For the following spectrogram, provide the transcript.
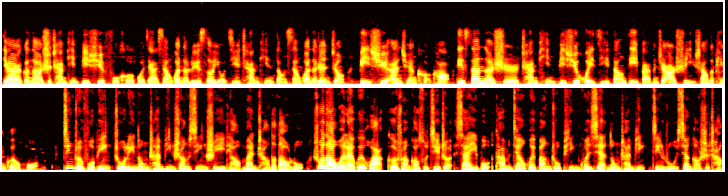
第二个呢是产品必须符合国家相关的绿色有机产品等相关的认证，必须安全可靠；第三呢是产品必须惠及当地百分之二十以上的贫困户。”精准扶贫，助力农产品上行是一条漫长的道路。说到未来规划，葛爽告诉记者，下一步他们将会帮助贫困县农产品进入香港市场。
